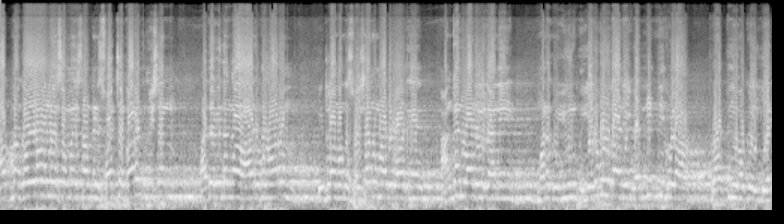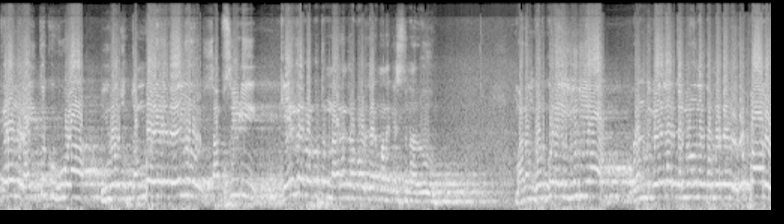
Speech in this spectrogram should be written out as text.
ఆత్మగౌరవం సంబంధించినటువంటి స్వచ్ఛ భారత్ మిషన్ అదేవిధంగా హరితహారం ఇట్లా మన శ్మశాన వాడి వాడి అంగన్వాడీలు కానీ మనకు ఎరువులు కానీ ఇవన్నింటినీ కూడా ప్రతి ఒక్క ఎకరం రైతుకు కూడా ఈరోజు తొంభై ఏడు వేలు సబ్సిడీ కేంద్ర ప్రభుత్వం నరేంద్ర మోడీ గారు మనకి ఇస్తున్నారు మనం కొనుక్కునే యూరియా రెండు వేల తొమ్మిది వందల తొంభై ఏడు రూపాయలు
